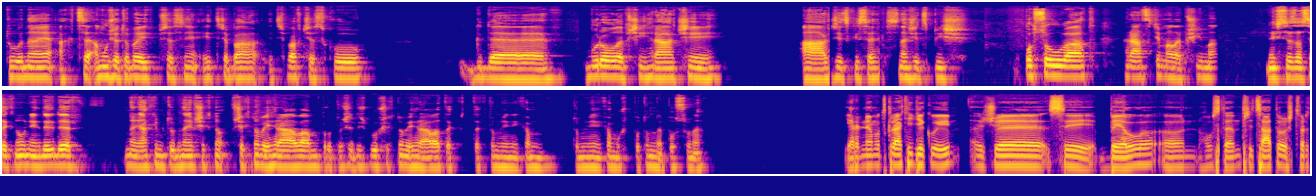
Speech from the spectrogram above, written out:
turné, akce a může to být přesně i třeba, i třeba v Česku, kde budou lepší hráči a vždycky se snažit spíš posouvat, hrát s těma lepšíma, než se zaseknout někde, kde na nějakém turnaji všechno, všechno vyhrávám, protože když budu všechno vyhrávat, tak, tak to, mě někam, to mě někam už potom neposune. Jarné, moc krát děkuji, že jsi byl eh, hostem 34.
